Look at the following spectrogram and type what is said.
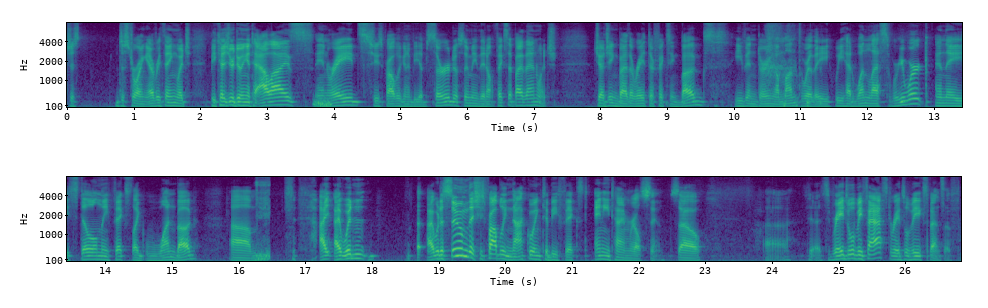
just destroying everything, which, because you're doing it to allies in raids, she's probably going to be absurd, assuming they don't fix it by then, which, judging by the rate they're fixing bugs, even during a month where they we had one less rework and they still only fixed like one bug. Um, I, I wouldn't I would assume that she's probably not going to be fixed anytime real soon. So, uh, raids will be fast. Raids will be expensive.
